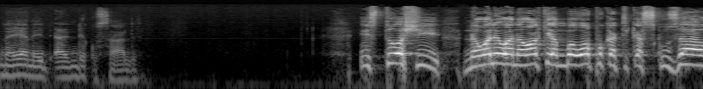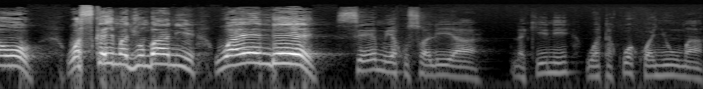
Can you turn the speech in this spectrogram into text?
na yeye aende kusali. Istoshi na wale wanawake ambao wapo katika siku zao wasikai majumbani waende. Sehemu ya kuswalia lakini watakuwa kwa nyuma.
